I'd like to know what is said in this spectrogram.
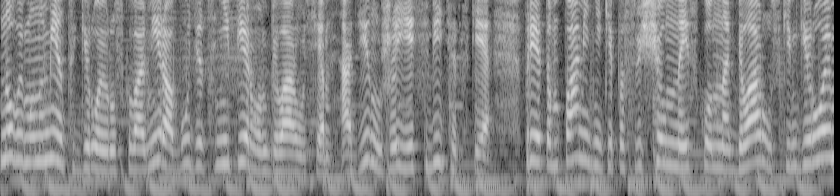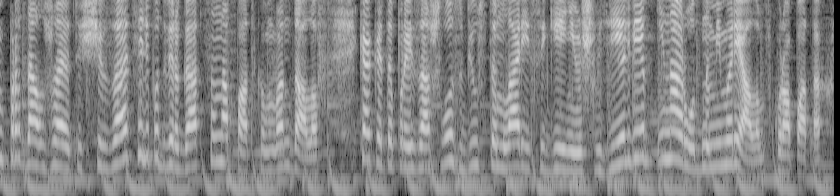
Новый монумент Герою русского мира будет не первым в Беларуси. Один уже есть в Витебске. При этом памятники, посвященные исконно белорусским героям, продолжают исчезать или подвергаться нападкам вандалов. Как это произошло с бюстом Ларри Ларисы в Зельве и Народным мемориалом в Куропатах.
